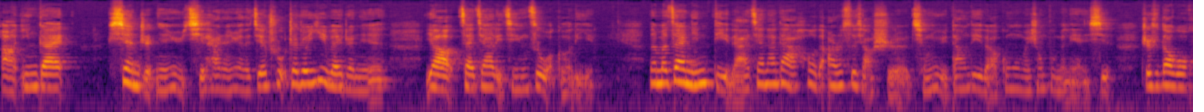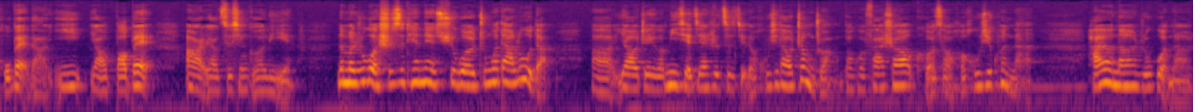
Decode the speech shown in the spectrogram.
啊，应该限制您与其他人员的接触，这就意味着您要在家里进行自我隔离。那么在您抵达加拿大后的二十四小时，请与当地的公共卫生部门联系。这是到过湖北的，一要报备，二要自行隔离。那么如果十四天内去过中国大陆的，呃，要这个密切监视自己的呼吸道症状，包括发烧、咳嗽和呼吸困难。还有呢，如果呢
